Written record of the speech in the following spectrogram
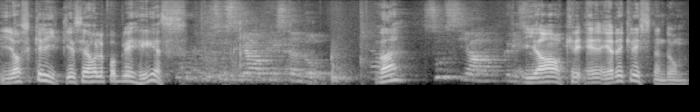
Jag skriker så jag håller på att bli hes. Social kristendom. Va? Social kristendom. Ja, kri- är det kristendom?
